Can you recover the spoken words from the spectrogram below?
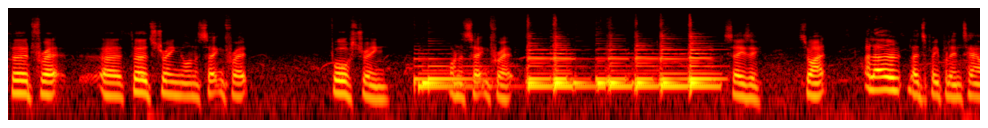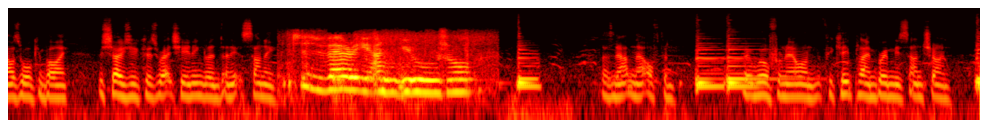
third fret, uh, third string on the second fret, fourth string on the second fret. It's easy. It's right. Hello, loads of people in towels walking by. This shows you because we're actually in England and it's sunny. This is very unusual. Doesn't happen that often. It will from now on if you keep playing Bring Me Sunshine. So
